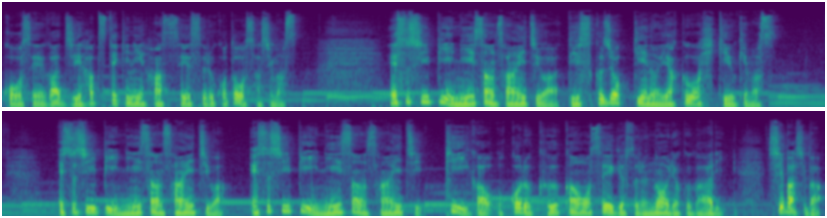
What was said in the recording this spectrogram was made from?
構成が自発的に発生することを指します。SCP-2331 はディスクジョッキーの役を引き受けます SCP-2331 は SCP-2331P が起こる空間を制御する能力がありしばしば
